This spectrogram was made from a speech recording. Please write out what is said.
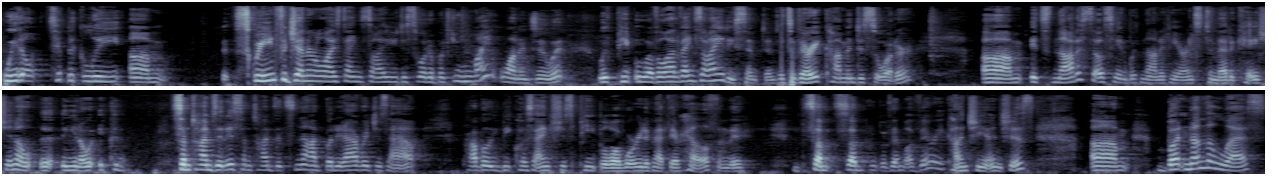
We don't typically um, screen for generalized anxiety disorder, but you might want to do it with people who have a lot of anxiety symptoms. It's a very common disorder. Um, it's not associated with non-adherence to medication. Uh, you know, it could sometimes it is, sometimes it's not, but it averages out. Probably because anxious people are worried about their health, and some subgroup of them are very conscientious. Um, but nonetheless,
